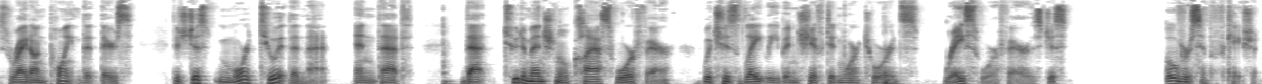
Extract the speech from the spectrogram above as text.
was right on point that there's, there's just more to it than that. And that, that two dimensional class warfare which has lately been shifted more towards race warfare, is just oversimplification.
